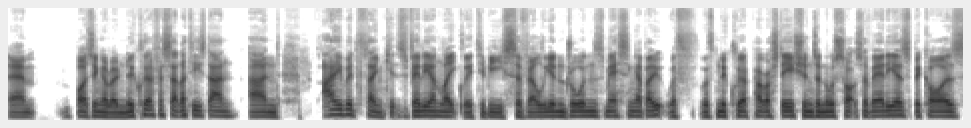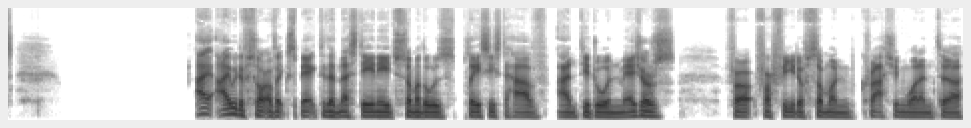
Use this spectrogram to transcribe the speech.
um, buzzing around nuclear facilities, Dan. And I would think it's very unlikely to be civilian drones messing about with, with nuclear power stations and those sorts of areas because I, I would have sort of expected in this day and age some of those places to have anti drone measures for, for fear of someone crashing one into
